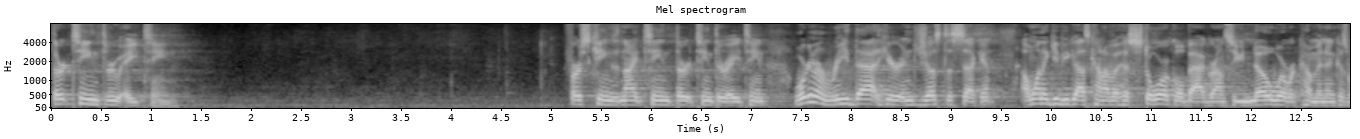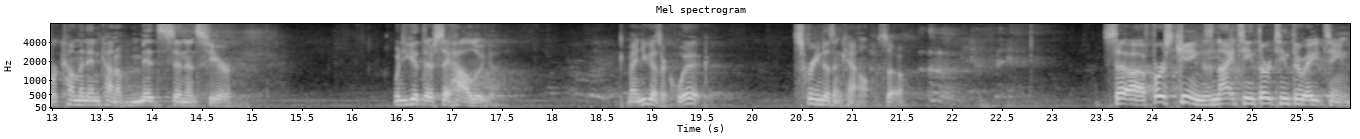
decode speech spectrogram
13 through 18. 1 Kings 19, 13 through 18. We're going to read that here in just a second. I want to give you guys kind of a historical background so you know where we're coming in because we're coming in kind of mid sentence here. When you get there, say hallelujah. Man, you guys are quick. Screen doesn't count, so. so uh, 1 Kings 19, 13 through 18.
